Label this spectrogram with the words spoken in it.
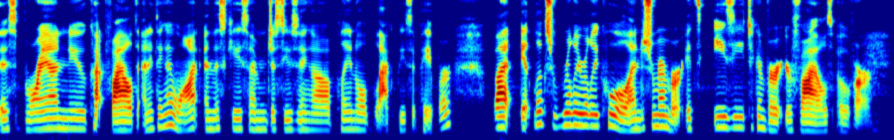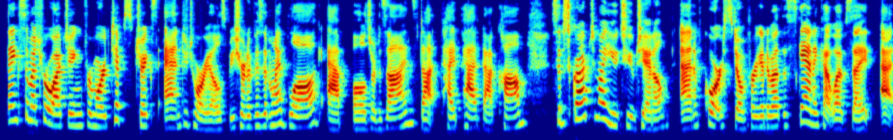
this brand new cut file to anything I want. In this case, I'm just using a plain old black piece of paper, but it looks really, really cool. And just remember, it's easy to convert your files over. Thanks so much for watching. For more tips, tricks, and tutorials, be sure to visit my blog at balzerdesigns.typepad.com, subscribe to my YouTube channel, and of course, don't forget about the ScanNCut website at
